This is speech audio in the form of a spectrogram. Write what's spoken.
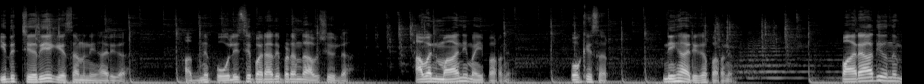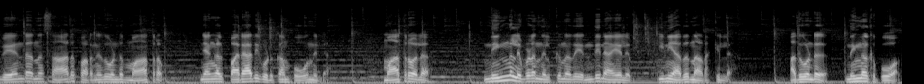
ഇത് ചെറിയ കേസാണ് നിഹാരിക. അതിന് പോലീസിൽ പരാതിപ്പെടേണ്ട ആവശ്യമില്ല. അവൻ മാന്യമായി പറഞ്ഞു. ഓക്കെ സർ നിഹാരിക പറഞ്ഞു. പരാതി പരാതിയൊന്നും വേണ്ടെന്ന് സാറ് പറഞ്ഞതുകൊണ്ട് മാത്രം ഞങ്ങൾ പരാതി കൊടുക്കാൻ പോകുന്നില്ല. മാത്രമല്ല നിങ്ങൾ ഇവിടെ നിൽക്കുന്നത് എന്തിനായാലും ഇനി അത് നടക്കില്ല. അതുകൊണ്ട് നിങ്ങൾക്ക് പോവാം.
